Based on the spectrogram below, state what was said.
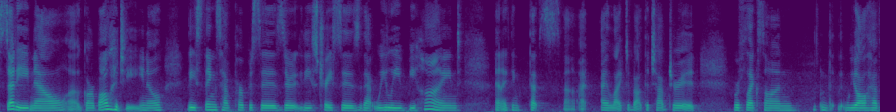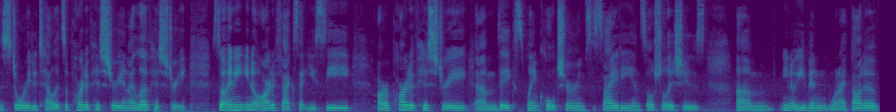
study now uh, garbology you know? These things have purposes there these traces that we leave behind and i think that's uh, I, I liked about the chapter. It reflects on we all have a story to tell. It's a part of history and i love history. So any you know artifacts that you see are a part of history. Um, they explain culture and society and social issues. Um, you know even when i thought of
